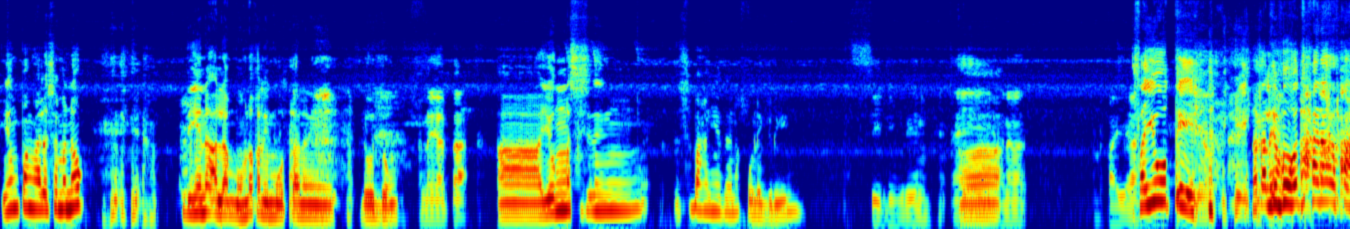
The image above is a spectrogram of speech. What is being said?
Yung panghalo sa manok? Hindi niya na alam mo, nakalimutan na ni Dudong. ano yata? Ah, yung nasa yung, sa bahay nyo doon na kulay green. CD green. Ay, Ah, ano? Paya. Sayuti! nakalimutan na.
